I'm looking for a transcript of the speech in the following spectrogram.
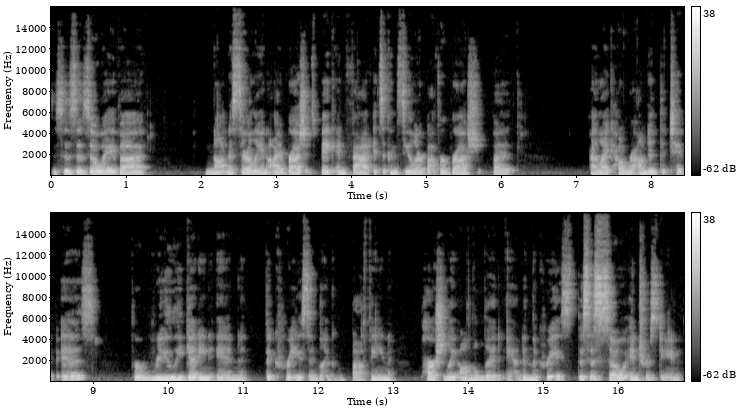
This is a Zoeva, not necessarily an eye brush. It's big and fat. It's a concealer buffer brush, but I like how rounded the tip is for really getting in the crease and like buffing partially on the lid and in the crease. This is so interesting.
